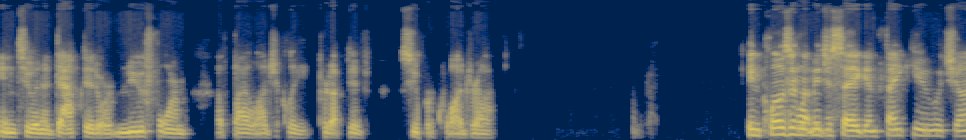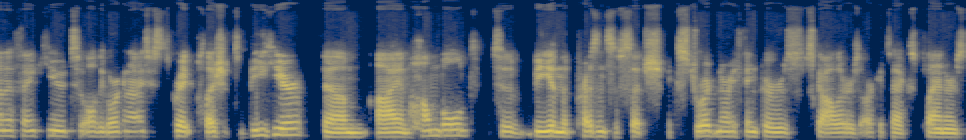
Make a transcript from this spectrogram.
into an adapted or new form of biologically productive superquadra. In closing, let me just say again, thank you, Luciana. Thank you to all the organizers. It's a great pleasure to be here. Um, I am humbled to be in the presence of such extraordinary thinkers, scholars, architects, planners,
